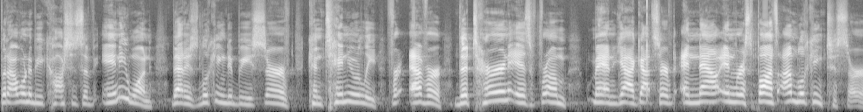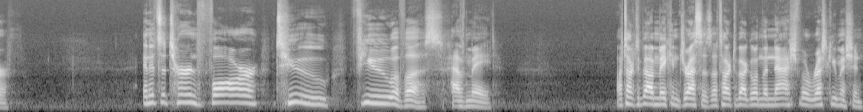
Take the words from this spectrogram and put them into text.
But I want to be cautious of anyone that is looking to be served continually, forever. The turn is from, man, yeah, I got served, and now in response, I'm looking to serve. And it's a turn far too few of us have made. I talked about making dresses. I talked about going to the Nashville Rescue Mission.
